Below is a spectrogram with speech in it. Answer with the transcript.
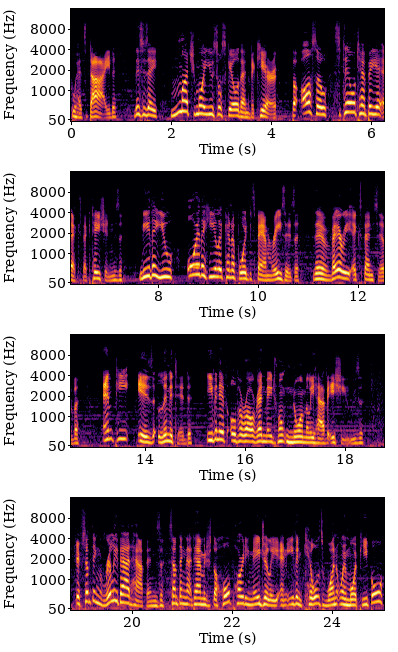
who has died. This is a much more useful skill than Vercure, but also still temper your expectations. Neither you or the healer can afford to spam raises. They're very expensive. MP is limited, even if overall Red Mage won't normally have issues. If something really bad happens, something that damages the whole party majorly and even kills one or more people,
